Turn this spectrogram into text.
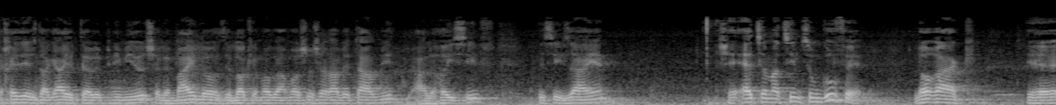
אחרי זה יש דרגה יותר בפנימיוס, שלמיילו זה לא כמו במושל של רבי תלמיד, על הויסיף, בסעיף זין. שעצם הצמצום גופה, לא רק אה,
